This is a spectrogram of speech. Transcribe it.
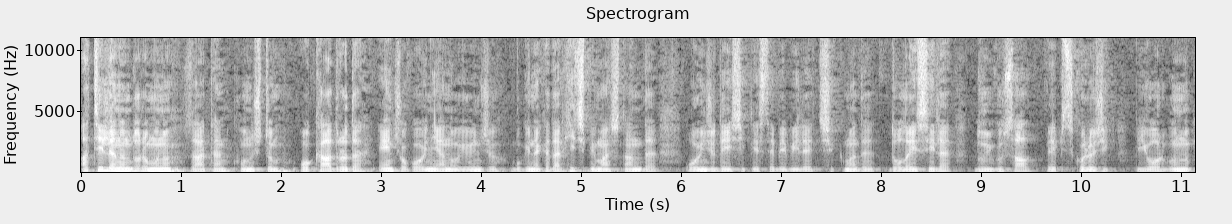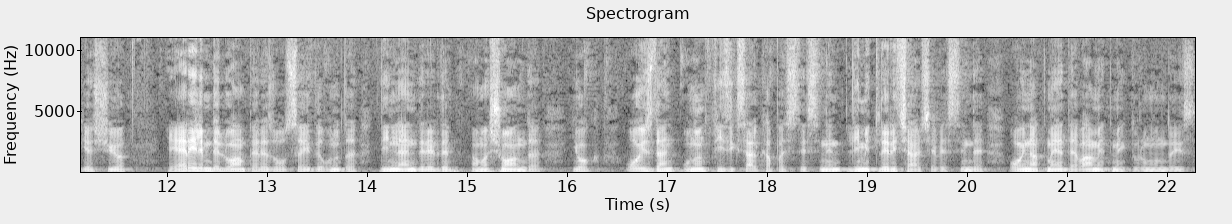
Atilla'nın durumunu zaten konuştum. O kadroda en çok oynayan oyuncu. Bugüne kadar hiçbir maçtan da oyuncu değişikliği sebebiyle çıkmadı. Dolayısıyla duygusal ve psikolojik bir yorgunluk yaşıyor. Eğer elimde Luan Perez olsaydı onu da dinlendirirdim ama şu anda yok. O yüzden onun fiziksel kapasitesinin limitleri çerçevesinde oynatmaya devam etmek durumundayız.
